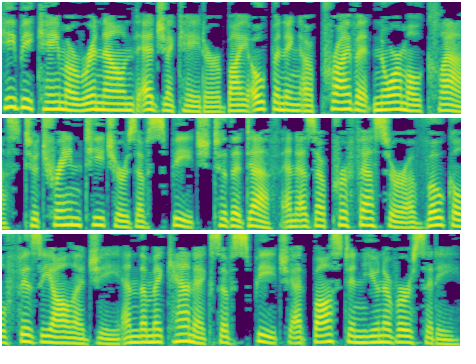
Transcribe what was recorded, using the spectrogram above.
He became a renowned educator by opening a private normal class to train teachers of speech to the deaf and as a professor of vocal physiology and the mechanics of speech at Boston University.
